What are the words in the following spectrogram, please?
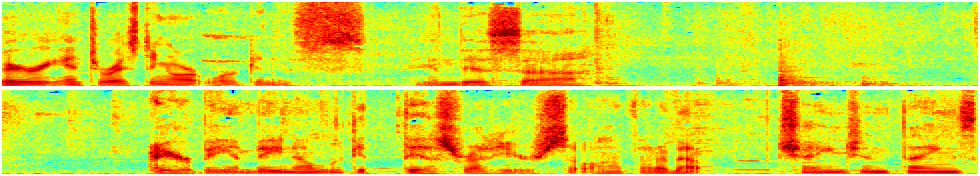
Very interesting artwork in this in this uh, Airbnb. Now look at this right here. So I thought about changing things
